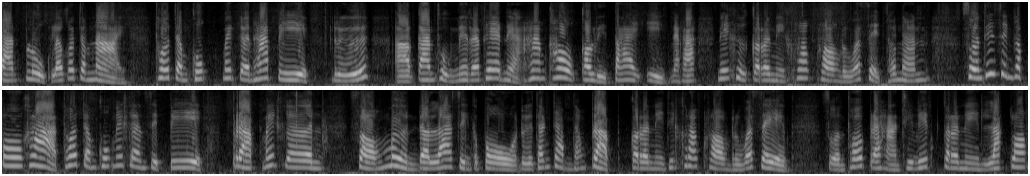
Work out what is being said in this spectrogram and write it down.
การปลูกแล้วก็จำหน่าย โทษจำคุกไม่เกิน 5 ปี หรืออาการถูกในประเทศเนี่ยห้ามเข้าเกาหลีใต้อีกนะคะ นี่คือกรณีครอบครองหรือว่าเสพเท่านั้น ส่วนที่สิงคโปร์ค่ะ โทษจำคุกไม่เกิน 10 ปี ปรับไม่เกิน20,000 ดอลลาร์สิงคโปร์หรือทั้งจำทั้งปรับ กรณีที่ครอบครองหรือว่าเสพ ส่วนโทษประหารชีวิตกรณีลักลอบ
